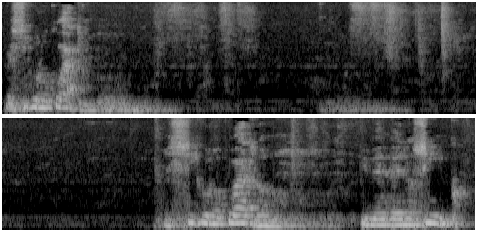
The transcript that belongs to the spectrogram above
Versículo 4. Versículo 4, primero 5.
